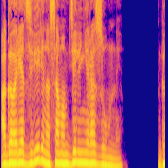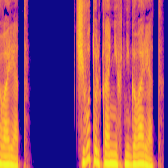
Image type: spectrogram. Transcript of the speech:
А говорят, звери на самом деле неразумны. Говорят. Чего только о них не говорят.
